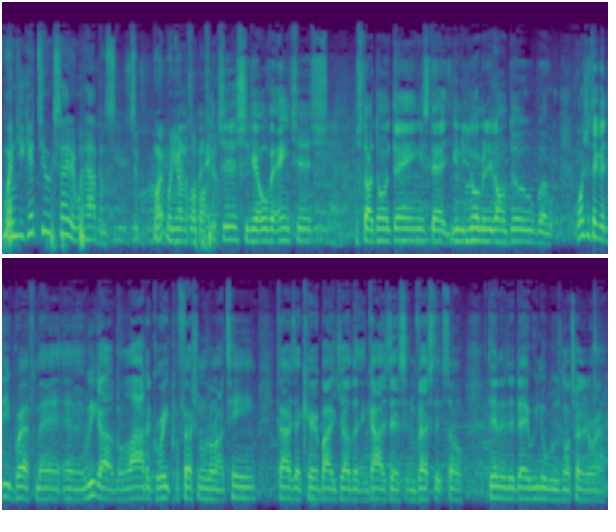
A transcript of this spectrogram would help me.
When you get too excited, what happens when you're on the football field? Anxious, you get over anxious. You start doing things that you normally don't do. But once you take a deep breath, man, and we got a lot of great professionals on our team, guys that care about each other, and guys that's invested. So at the end of the day, we knew we was going to turn it around.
